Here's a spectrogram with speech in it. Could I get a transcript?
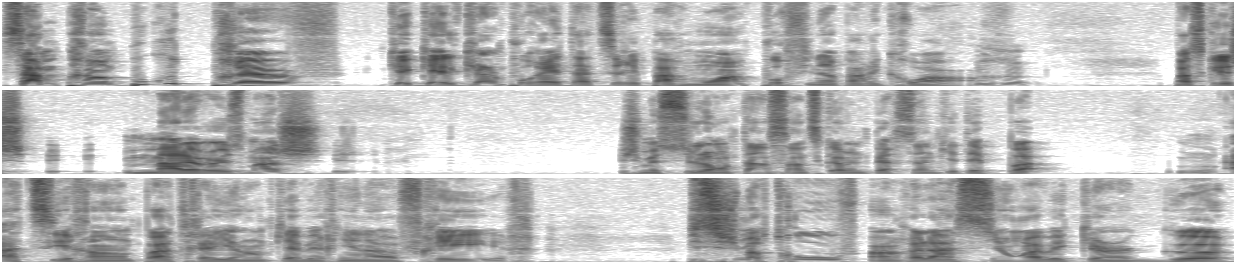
Ça me prend beaucoup de preuves que quelqu'un pourrait être attiré par moi pour finir par y croire. Mhm. Parce que je- malheureusement, je, je me suis longtemps senti comme une personne qui n'était pas attirante, pas attrayante, qui avait rien à offrir. Puis si je me retrouve en relation avec un gars,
